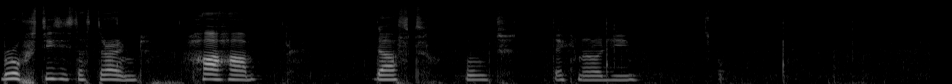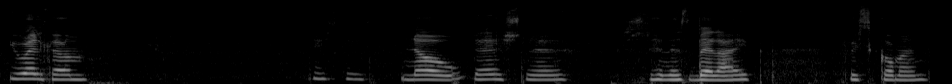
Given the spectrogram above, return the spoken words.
Bruch, dies ist das Trend. Haha. Daft. Technology. You're welcome. This, this. No, there's no. Sinnes belike. Fürs Comment.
